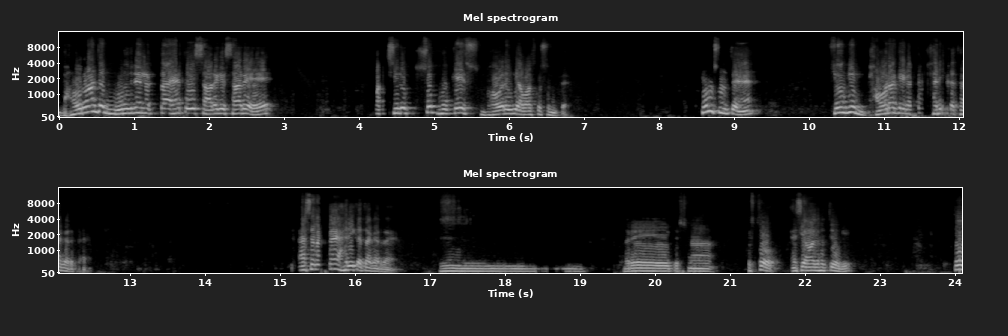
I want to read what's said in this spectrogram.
भौरा जब गूंजने लगता है तो ये सारे के सारे पक्षी लोग चुप होके भौरे की आवाज़ को सुनते हैं। क्यों सुनते हैं? क्योंकि भौरा क्या करता है? हरी कथा करता है। ऐसा लगता है हरी कथा कर रहा है। हरे कृष्णा, कुछ तो ऐसी आवाज़ होती होगी। तो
